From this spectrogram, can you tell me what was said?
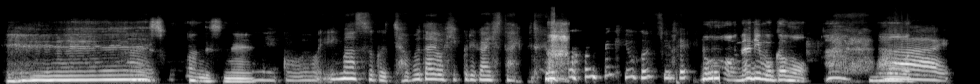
へえ、はい、そうなんですね。ねこう今すぐちゃぶ台をひっくり返したいみたいな気持ちで。もう何もかも。はい。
